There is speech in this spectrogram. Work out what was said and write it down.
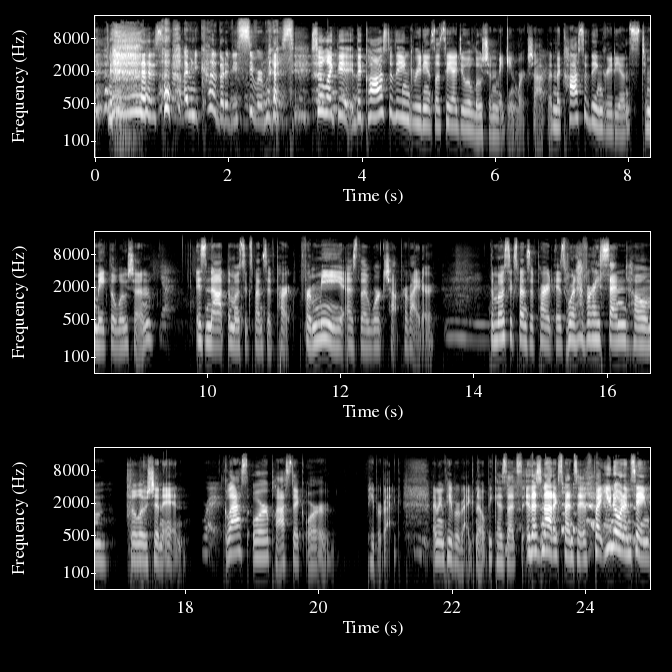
i mean you could but it'd be super messy. So like the the cost of the ingredients, let's say I do a lotion making workshop and the cost of the ingredients to make the lotion is not the most expensive part for me as the workshop provider. The most expensive part is whatever I send home the lotion in. right Glass or plastic or paper bag. I mean paper bag no because that's that's not expensive, but you know what I'm saying.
